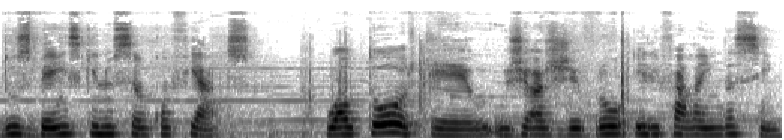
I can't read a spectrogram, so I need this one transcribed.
dos bens que nos são confiados. O autor, é, o Jorge Gevreau, ele fala ainda assim:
